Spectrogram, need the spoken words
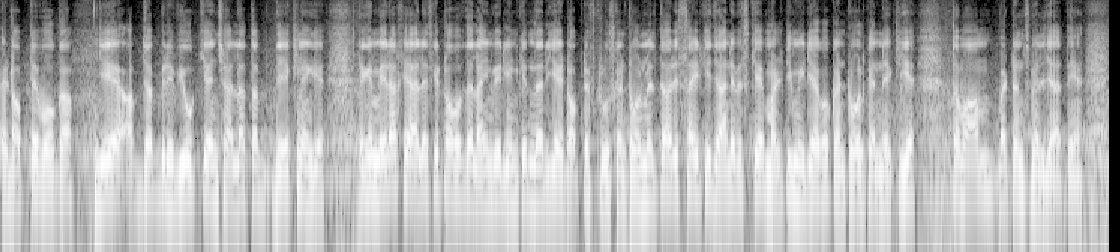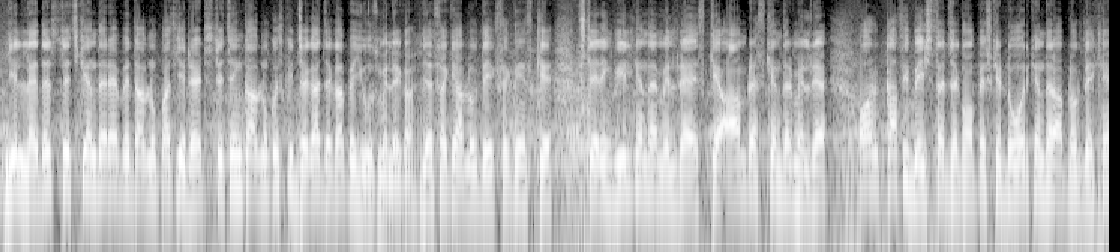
एडोप्टिव होगा। ये अब जब रिव्यू किया, इंशाल्लाह तब देख लेंगे। लेकिन मेरा ख्याल है इसके top of the line variant के अंदर ये एडोप्टिव क्रूज़ कंट्रोल मिलता है और इस साइड की जानब इसके मल्टीमीडिया को कंट्रोल करने के लिए तमाम बटन्स मिल जाते हैं। ये लेदर स्टिच के अंदर है विद आप लोग पास ये रेड स्टिचिंग का आप लोग को इसकी जगह जगह पर यूज़ मिलेगा। जैसा कि आप लोग देख सकते हैं इसके स्टेयरिंग व्हील के अंदर मिल रहा है, इसके आर्म रेस्ट के अंदर मिल रहा है और काफ़ी बेशतर जगहों पर इसके डोर के अंदर आप लोग देखें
